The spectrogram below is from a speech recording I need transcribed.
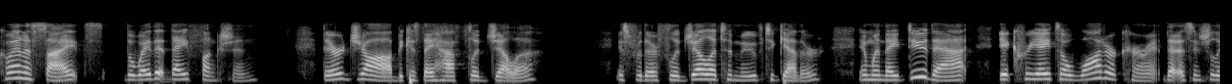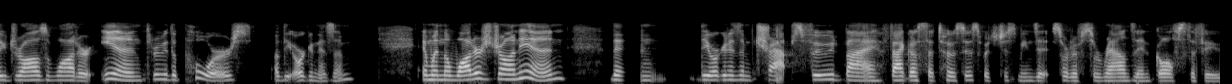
choanocytes, the way that they function, their job, because they have flagella, is for their flagella to move together. And when they do that, it creates a water current that essentially draws water in through the pores of the organism. And when the water's drawn in, then the organism traps food by phagocytosis, which just means it sort of surrounds and engulfs the food.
